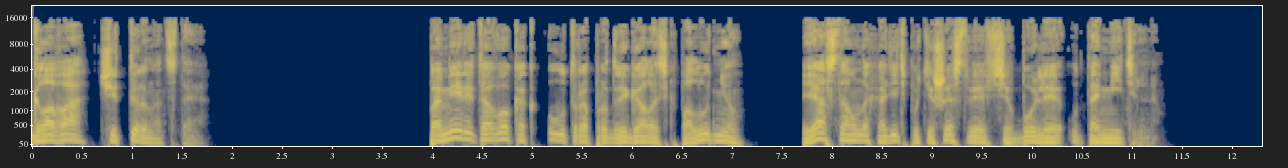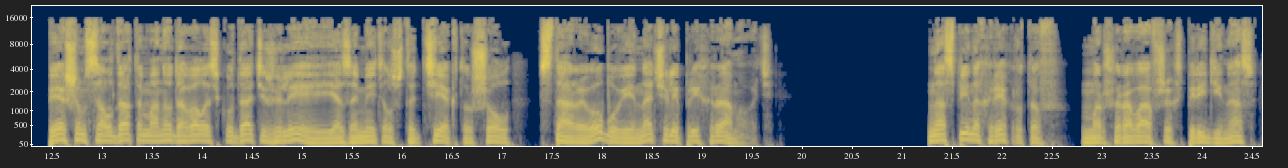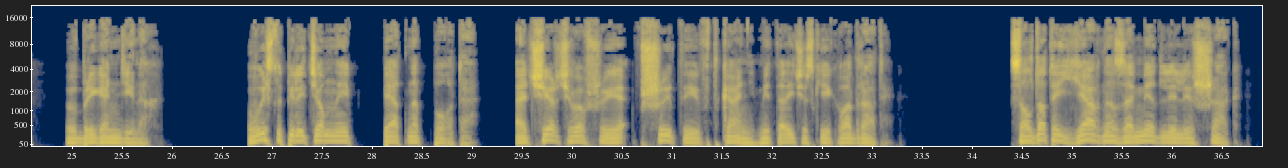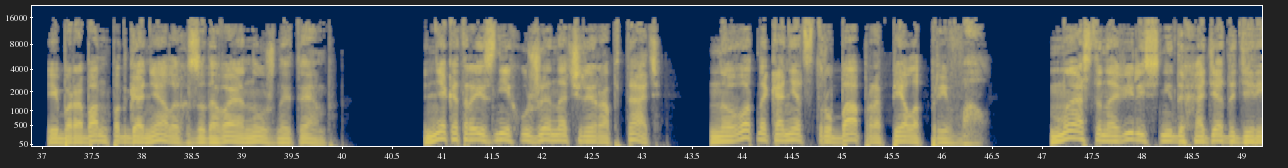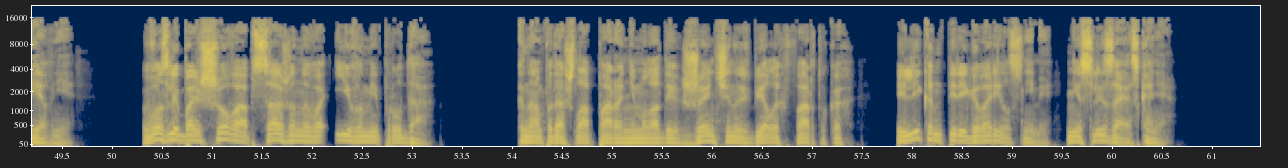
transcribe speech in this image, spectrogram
Глава 14 По мере того, как утро продвигалось к полудню, я стал находить путешествие все более утомительным. Пешим солдатам оно давалось куда тяжелее, и я заметил, что те, кто шел в старой обуви, начали прихрамывать. На спинах рекрутов, маршировавших впереди нас, в бригандинах, выступили темные пятна пота очерчивавшие вшитые в ткань металлические квадраты. Солдаты явно замедлили шаг, и барабан подгонял их, задавая нужный темп. Некоторые из них уже начали роптать, но вот, наконец, труба пропела привал. Мы остановились, не доходя до деревни, возле большого обсаженного ивами пруда. К нам подошла пара немолодых женщин в белых фартуках и Ликон переговорил с ними, не слезая с коня.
